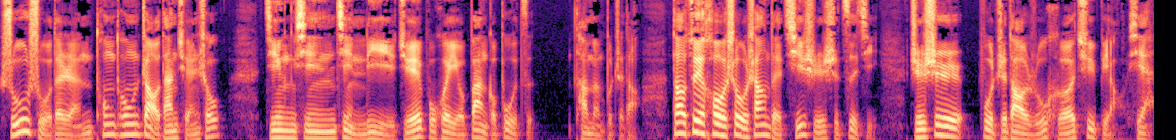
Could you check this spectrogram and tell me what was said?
属鼠的人通通照单全收，精心尽力，绝不会有半个不字。他们不知道，到最后受伤的其实是自己，只是不知道如何去表现。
